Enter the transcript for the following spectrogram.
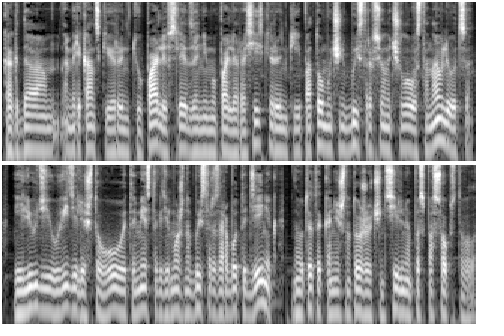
когда американские рынки упали, вслед за ним упали российские рынки, и потом очень быстро все начало восстанавливаться, и люди увидели, что о, это место, где можно быстро заработать денег, вот это, конечно, тоже очень сильно поспособствовало.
